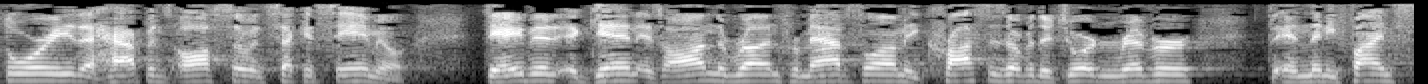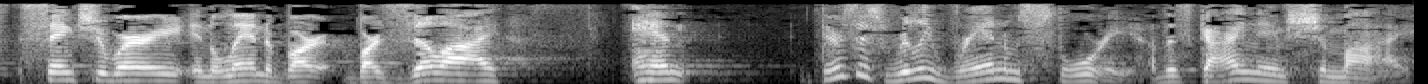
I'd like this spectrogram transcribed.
story that happens also in 2 Samuel. David, again, is on the run from Absalom. He crosses over the Jordan River, and then he finds sanctuary in the land of Bar, Barzillai. And there's this really random story of this guy named Shimei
